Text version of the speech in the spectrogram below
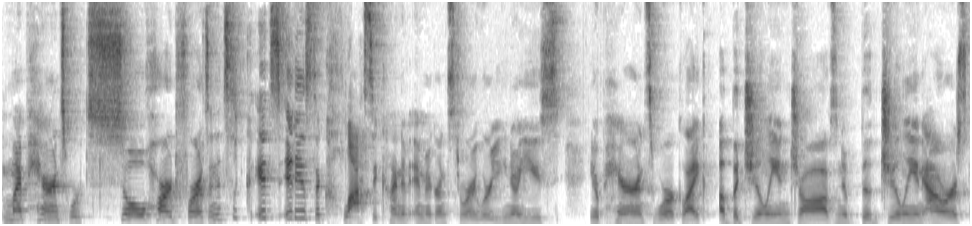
my parents worked so hard for us, and it's like it's it is the classic kind of immigrant story where you know you your parents work like a bajillion jobs and a bajillion hours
